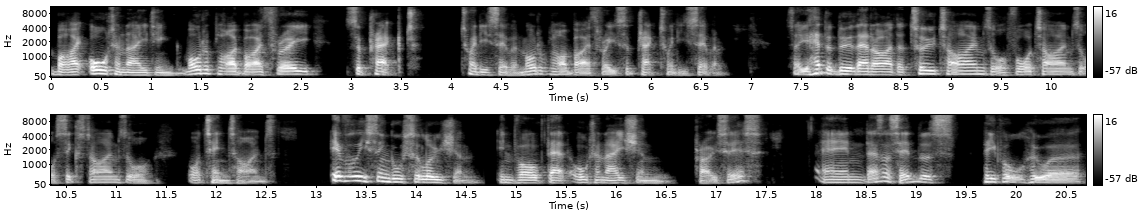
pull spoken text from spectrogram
by alternating multiply by three, subtract 27, multiply by three, subtract 27. So you had to do that either two times or four times or six times or or 10 times. Every single solution involved that alternation process. And as I said, there's people who were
